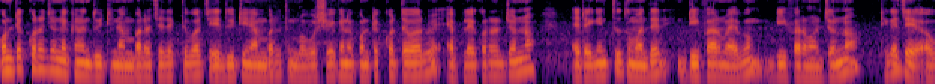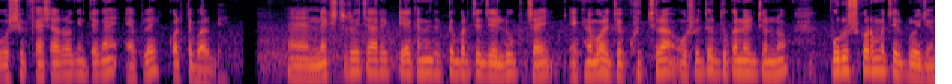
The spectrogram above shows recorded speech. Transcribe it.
কন্ট্যাক্ট করার জন্য এখানে দুইটি নাম্বার আছে, দেখতে পাচ্ছি। এই দুইটি নাম্বারে তোমরা অবশ্যই এখানে কন্ট্যাক্ট করতে পারবে অ্যাপ্লাই করার জন্য। এটা কিন্তু তোমাদের ডি ফার্মা এবং বি ফার্মার জন্য, ঠিক আছে? অবশ্যই ফ্রেশাররাও কিন্তু এখানে অ্যাপ্লাই করতে পারবে। নেক্সট রয়েছে আরেকটি, এখানে দেখতে পাচ্ছ যে লুক চাই। এখানে বলে যে খুচরা ওষুধের দোকানের জন্য পুরুষ কর্মচারীর প্রয়োজন।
